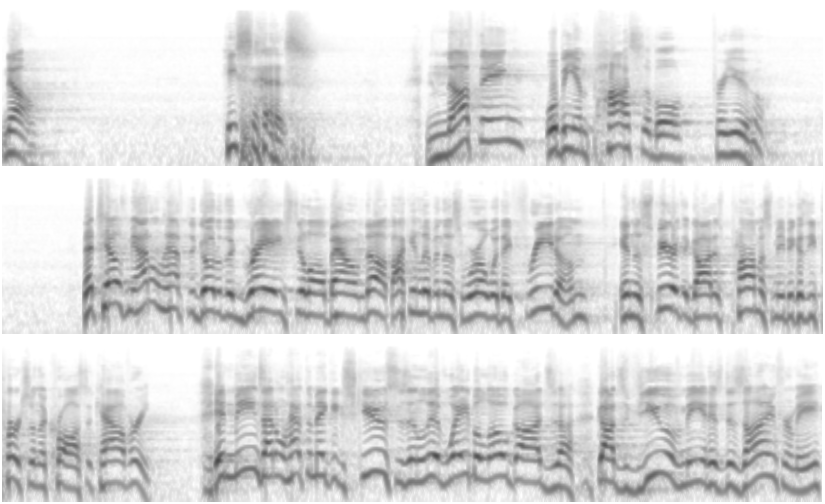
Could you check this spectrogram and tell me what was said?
no. He says, nothing will be impossible for you. That tells me I don't have to go to the grave still all bound up. I can live in this world with a freedom in the spirit that God has promised me because He perched on the cross at Calvary. It means I don't have to make excuses and live way below God's, uh, God's view of me and His design for me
